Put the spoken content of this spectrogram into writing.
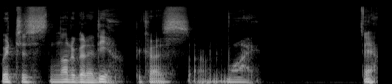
which is not a good idea because um, why yeah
